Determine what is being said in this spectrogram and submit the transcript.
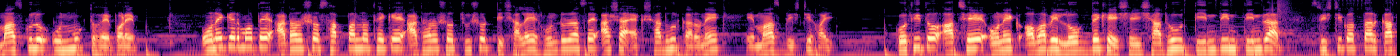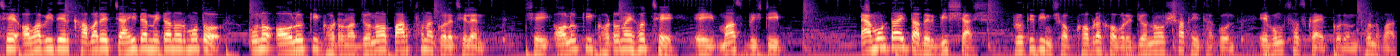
মাছগুলো উন্মুক্ত হয়ে পড়ে। অনেকের মতে আঠারোশো ছাপ্পান্ন থেকে আঠারোশো চৌষট্টি সালে হন্ডুরাসে আসা এক সাধুর কারণে এ মাছ বৃষ্টি হয়। কথিত আছে, অনেক অভাবী লোক দেখে সেই সাধু তিন দিন তিন রাত সৃষ্টিকর্তার কাছে অভাবীদের খাবারের চাহিদা মেটানোর মতো কোনো অলৌকিক ঘটনার জন্য প্রার্থনা করেছিলেন। সেই অলৌকিক ঘটনাই হচ্ছে এই মাস বৃষ্টি। এমনটাই তাদের বিশ্বাস। প্রতিদিন সব খবরাখবরের জন্য সাথেই থাকুন এবং সাবস্ক্রাইব করুন। ধন্যবাদ।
